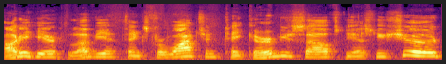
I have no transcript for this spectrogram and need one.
Out of here. Love you. Thanks for watching. Take care of yourselves. Yes, you should.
